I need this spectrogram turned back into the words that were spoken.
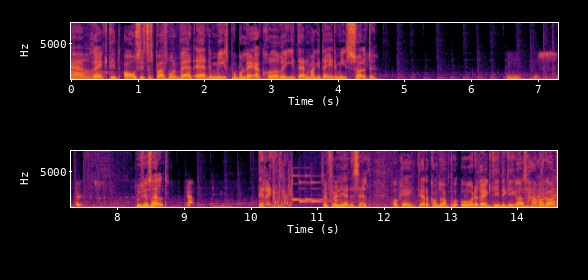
er rigtigt. Og sidste spørgsmål. Hvad er det mest populære krydderi i Danmark i dag? Det mest solgte? Mm. Du siger salt? Ja. Det er rigtigt. Selvfølgelig er det salt. Okay, der der kom du op på 8 rigtige. Det gik også hammer godt.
